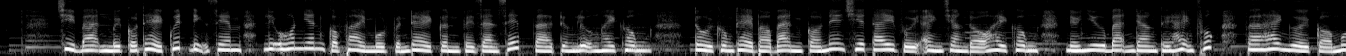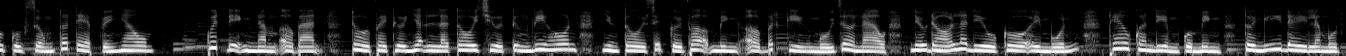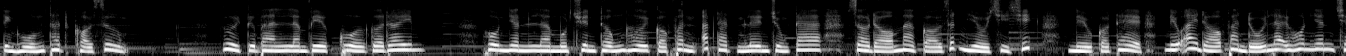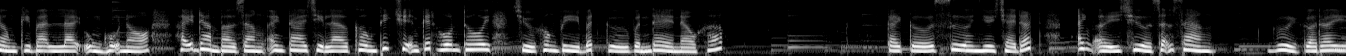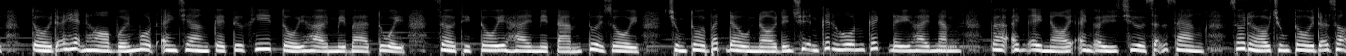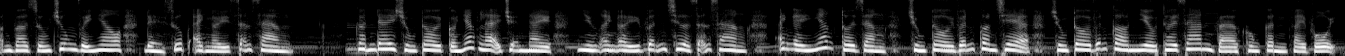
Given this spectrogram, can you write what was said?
Chỉ bạn mới có thể quyết định xem liệu hôn nhân có phải một vấn đề cần phải dàn xếp và thương lượng hay không. Tôi không thể bảo bạn có nên chia tay với anh chàng đó hay không nếu như bạn đang thấy hạnh phúc và hai người có một cuộc sống tốt đẹp với nhau. Quyết định nằm ở bạn, tôi phải thừa nhận là tôi chưa từng ly hôn, nhưng tôi sẽ cưới vợ mình ở bất kỳ mối giờ nào nếu đó là điều cô ấy muốn. Theo quan điểm của mình, tôi nghĩ đây là một tình huống thật khó xử gửi từ bàn làm việc của Gray. Hôn nhân là một truyền thống hơi có phần áp đặt lên chúng ta, do đó mà có rất nhiều chỉ trích. Nếu có thể, nếu ai đó phản đối lại hôn nhân chồng khi bạn lại ủng hộ nó, hãy đảm bảo rằng anh ta chỉ là không thích chuyện kết hôn thôi, chứ không vì bất cứ vấn đề nào khác. Cái cớ xưa như trái đất, anh ấy chưa sẵn sàng. Gửi gần đây, tôi đã hẹn hò với một anh chàng kể từ khi tôi 23 tuổi, giờ thì tôi 28 tuổi rồi. Chúng tôi bắt đầu nói đến chuyện kết hôn cách đây 2 năm và anh ấy nói anh ấy chưa sẵn sàng. Do đó chúng tôi đã dọn vào sống chung với nhau để giúp anh ấy sẵn sàng. Gần đây chúng tôi có nhắc lại chuyện này nhưng anh ấy vẫn chưa sẵn sàng. Anh ấy nhắc tôi rằng chúng tôi vẫn còn trẻ, chúng tôi vẫn còn nhiều thời gian và không cần phải vội.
